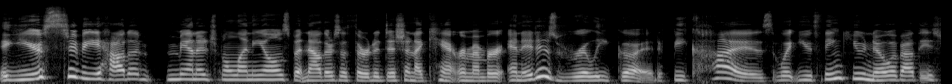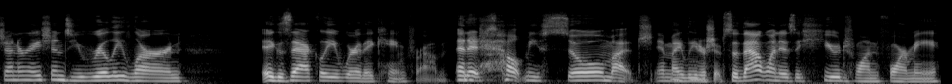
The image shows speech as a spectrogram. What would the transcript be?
it used to be how to manage millennials, but now there's a third edition. I can't remember. And it is really good because what you think you know about these generations, you really learn exactly where they came from. And it helped me so much in my leadership. So that one is a huge one for me.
